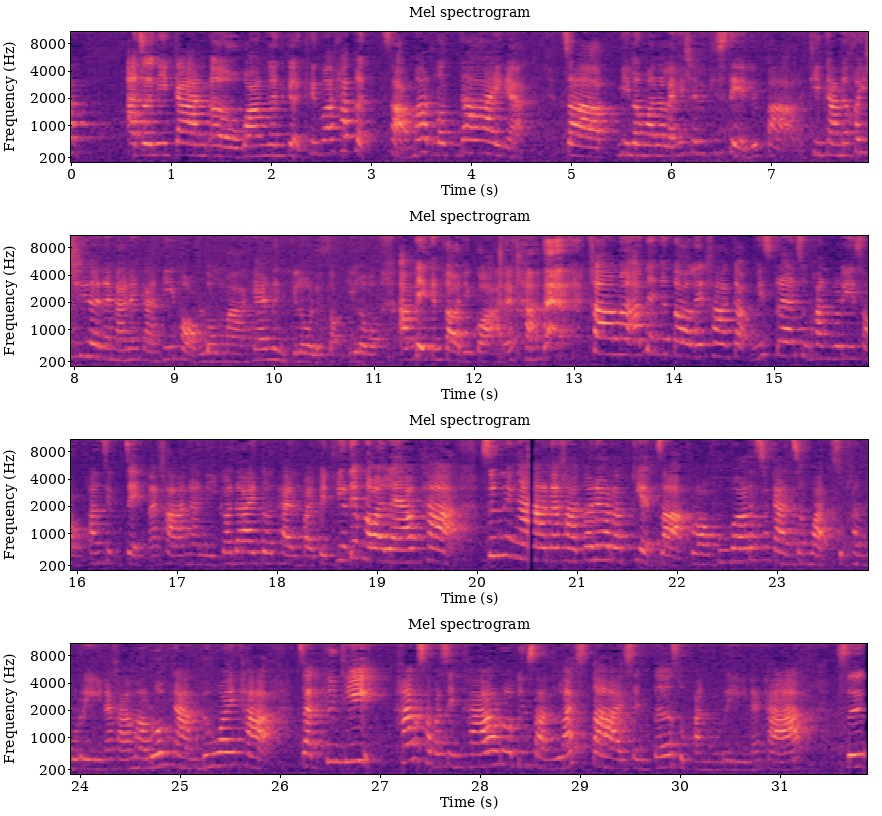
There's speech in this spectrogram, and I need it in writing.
อาจจะมีการเอ่อวางเงินเกิดขึ้นว่าถ้าเกิดสามารถลดได้เนี่ย จะมีรางวัลอะไรให้ใช้เป็นพิเศษหรือเปล่า ทีมงานไม่ค่อยเชื่อนะคะในการที่ผอมลงมาแค่ 1 กิโลหรือ 2 กิโล อัปเดตกันต่อดีกว่านะคะ ค่ะมาอัปเดตกันต่อเลยค่ะ กับมิสแกรนสุพรรณบุรี 2017 นะคะ งานนี้ก็ได้ตัวแทนไปเป็นที่เรียบร้อยแล้วค่ะ ซึ่งในงานนะคะก็ได้รับเกียรติจากรองผู้ว่าราชการจังหวัดสุพรรณบุรีนะคะ มาร่วมงานด้วยค่ะ จัดขึ้นที่ห้างสรรพสินค้าโรบินสันไลฟ์สไตล์เซ็นเตอร์สุพรรณบุรีนะคะ ซึ่ง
